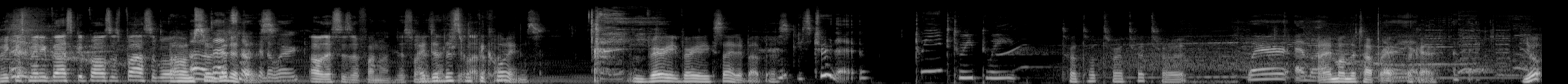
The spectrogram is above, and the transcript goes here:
Make as many basketballs as possible. oh, I'm Oh, so that's good at not this. gonna work. Oh, this is a fun one. This one I is did this with the a lot of fun. coins. I'm very, very excited about this. It's true though. Tweet, tweet, tweet. Twit, twit, twit, twit, twit. Where am I? I'm on the top right. There I am. Okay. Okay. Yo.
